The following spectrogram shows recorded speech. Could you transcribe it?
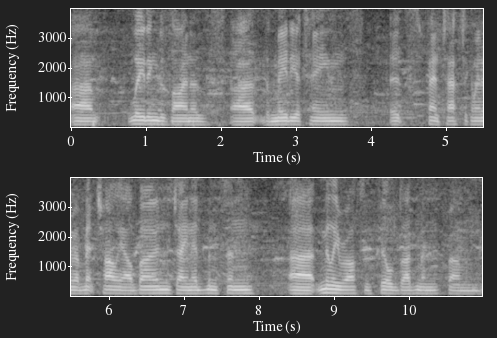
um, leading designers, uh, the media teams. It's fantastic. I mean, I've met Charlie Albone, Jane Edmondson, uh, Millie Ross, and Phil Dudman from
